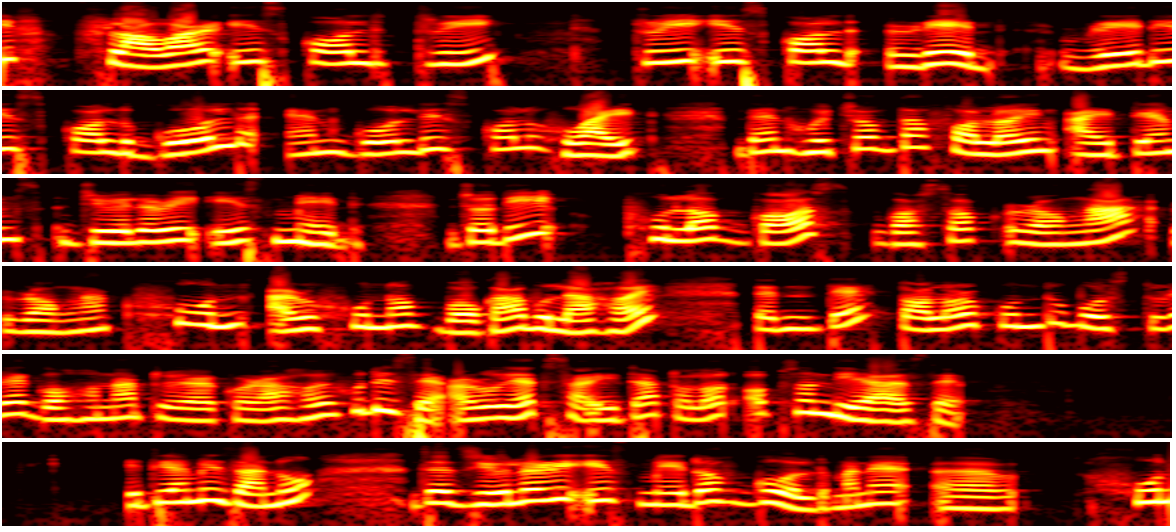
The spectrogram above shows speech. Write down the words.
if flower is called tree tree is called red red is called gold and gold is called white then which of the following items jewellery is made যদি ফুলক গছ গছক ৰঙা ৰঙাক সোণ আৰু সোণক বগা বোলা হয়। তেন্তে তলৰ কোনটো বস্তুৰে গহনা তৈয়াৰ কৰা হয় সুধিছে আৰু ইয়াত চাৰিটা তলত অপশ্যন দিয়া আছে। এতিয়া আমি জানো যে jewellery is made of gold মানে সোণ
